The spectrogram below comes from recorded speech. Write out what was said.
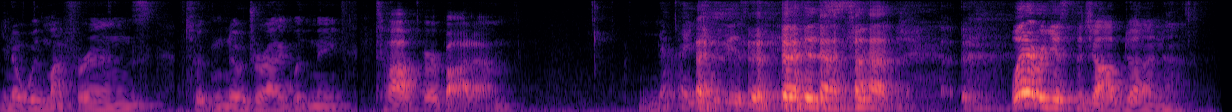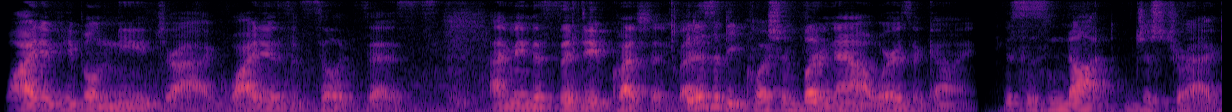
you know, with my friends. Took no drag with me. Top or bottom? None of your business. Whatever gets the job done. Why do people need drag? Why does it still exist I mean, this is a deep question, but it is a deep question, but for now, where is it going? this is not just drag.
